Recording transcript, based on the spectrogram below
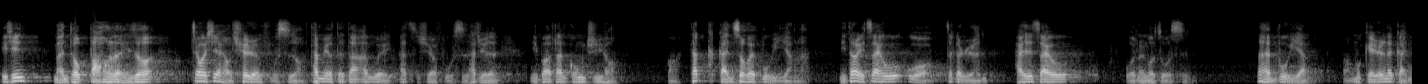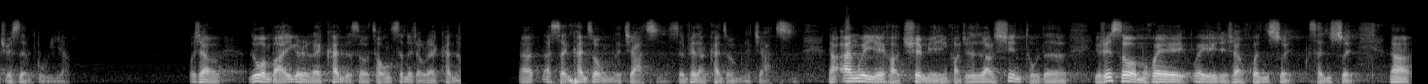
已经满头包了，你说教会现在好缺人服侍哦，他没有得到安慰，他只需要服侍，他觉得你把我当工具哦，啊，他感受会不一样了。你到底在乎我这个人，还是在乎我能够做事？那很不一样啊，我们给人的感觉是很不一样。我想，如果我们把一个人来看的时候，从神的角度来看的。那那神看重我们的价值，神非常看重我们的价值。那安慰也好，劝勉也好，就是让信徒的有些时候我们会会有一点像昏睡、沉睡。那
